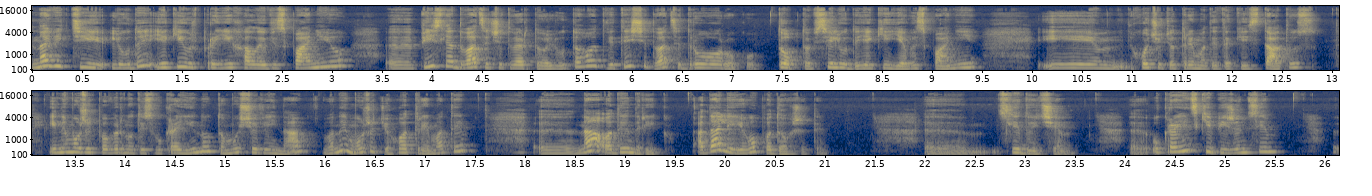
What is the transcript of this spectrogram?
Навіть ті люди, які вже приїхали в Іспанію е, після 24 лютого 2022 року. Тобто всі люди, які є в Іспанії і хочуть отримати такий статус, і не можуть повернутися в Україну, тому що війна, вони можуть його отримати е, на один рік, а далі його подовжити. Е, Слідуючи, е, українські біженці, е,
